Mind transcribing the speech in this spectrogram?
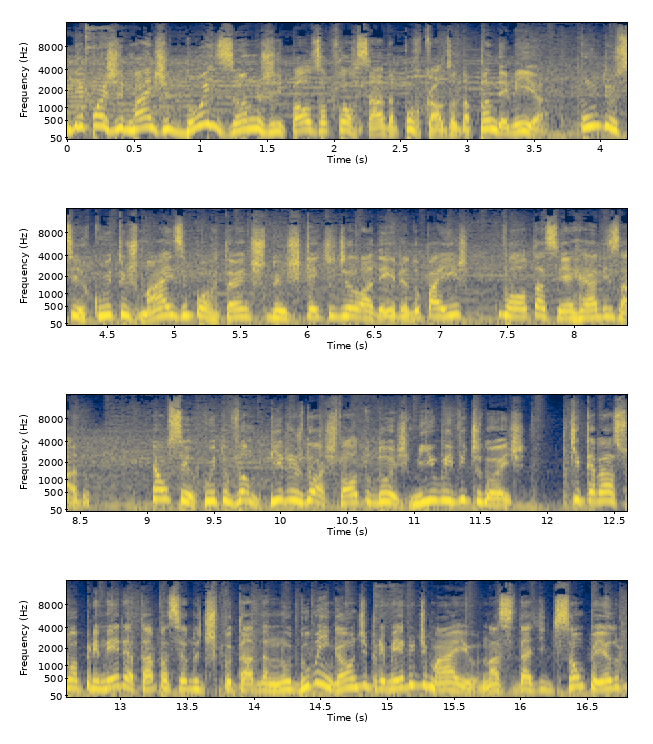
Depois de mais de dois anos de pausa forçada por causa da pandemia, um dos circuitos mais importantes do skate de ladeira do país volta a ser realizado. É o Circuito Vampiros do Asfalto 2022, que terá sua primeira etapa sendo disputada no domingão de 1 de maio, na cidade de São Pedro,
